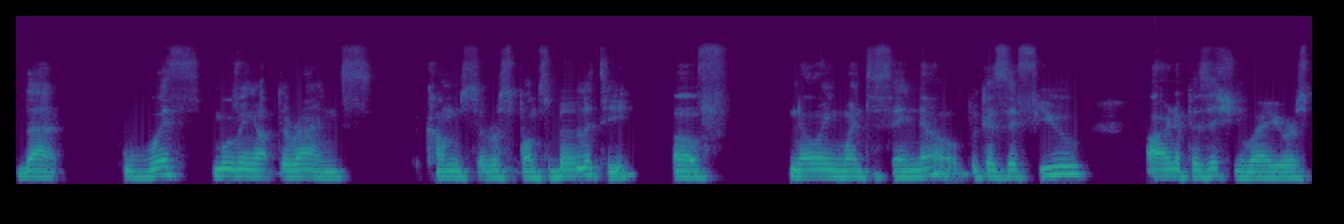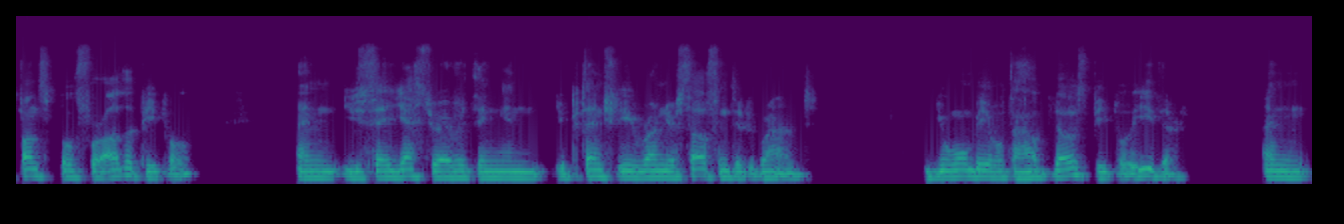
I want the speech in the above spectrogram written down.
that with moving up the ranks comes a responsibility of knowing when to say no. Because if you are in a position where you're responsible for other people and you say yes to everything and you potentially run yourself into the ground, you won't be able to help those people either. And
